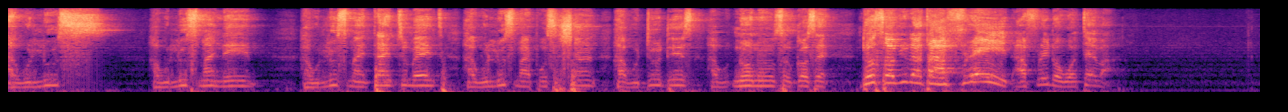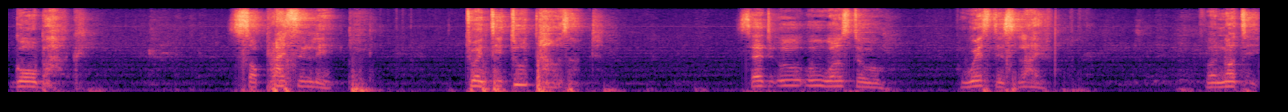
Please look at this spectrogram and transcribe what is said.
I will lose. I will lose my name. I will lose my entitlement. I will lose my position. I will do this. I will, no, no. So God said, those of you that are afraid, afraid of whatever, go back. Surprisingly, 22,000 said, who, who wants to waste his life for nothing?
